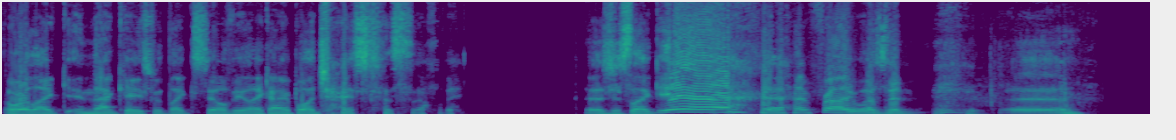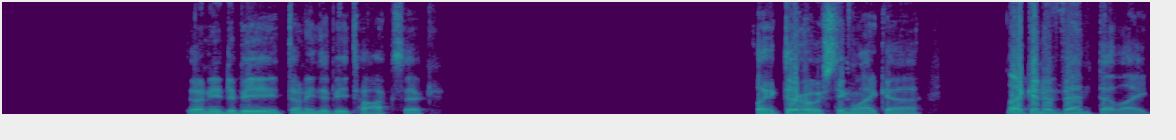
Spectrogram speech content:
or like in that case with like Sylvee, like I apologize to Sylvee. It was just like, yeah, I probably wasn't. Uh, don't need to be. Don't need to be toxic. Like they're hosting like a like an event that like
